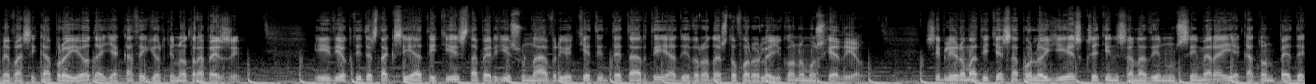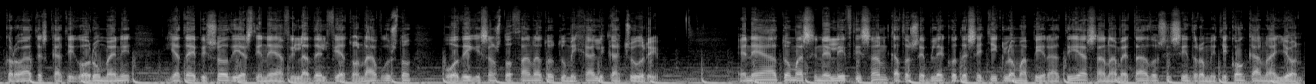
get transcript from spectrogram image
με βασικά προϊόντα για κάθε γιορτινό τραπέζι. Οι ιδιοκτήτες ταξί Αττικής θα περγήσουν αύριο και την Τετάρτη αντιδρώντας στο φορολογικό νομοσχέδιο. Συμπληρωματικές απολογίες ξεκίνησαν να δίνουν σήμερα οι 105 Κροάτες κατηγορούμενοι για τα επεισόδια στη Νέα Φιλαδέλφια τον Αύγουστο που οδήγησαν στο θάνατο του Μιχάλη Κατσούρη. Εννέα άτομα συνελήφθησαν καθώς εμπλέκονται σε κύκλωμα πειρατείας αναμετάδοσης συνδρομητικών καναλιών.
